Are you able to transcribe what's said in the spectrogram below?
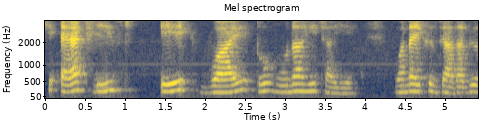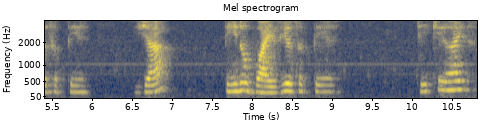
कि एट लीस्ट एक वाई तो होना ही चाहिए। वरना एक से ज़्यादा भी हो सकते हैं या तीनों बॉयज़ ही हो सकते हैं। ठीक है गाइस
